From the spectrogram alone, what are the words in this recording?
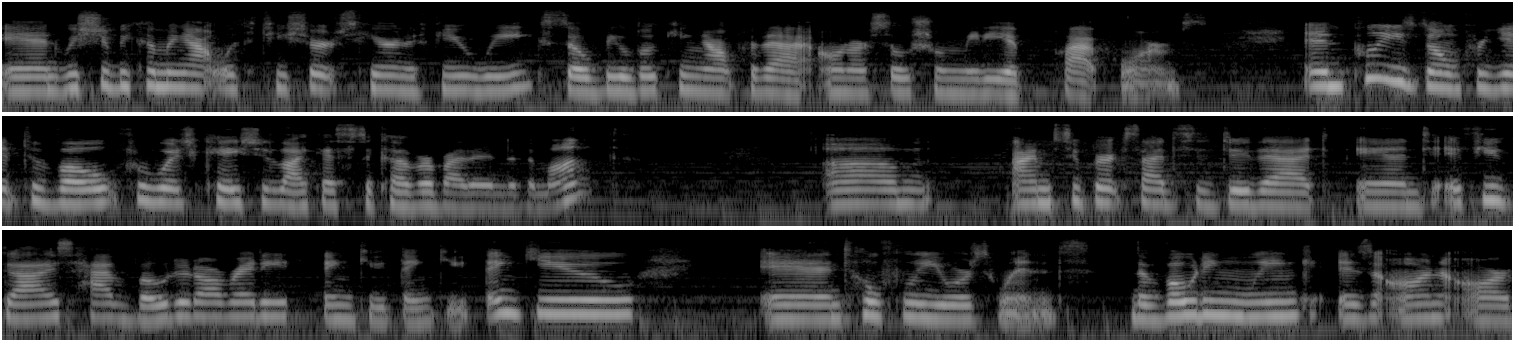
and we should be coming out with t-shirts here in a few weeks. So be looking out for that on our social media platforms. And please don't forget to vote for which case you'd like us to cover by the end of the month. Um, I'm super excited to do that. And if you guys have voted already, thank you, thank you, thank you. And hopefully yours wins. The voting link is on our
